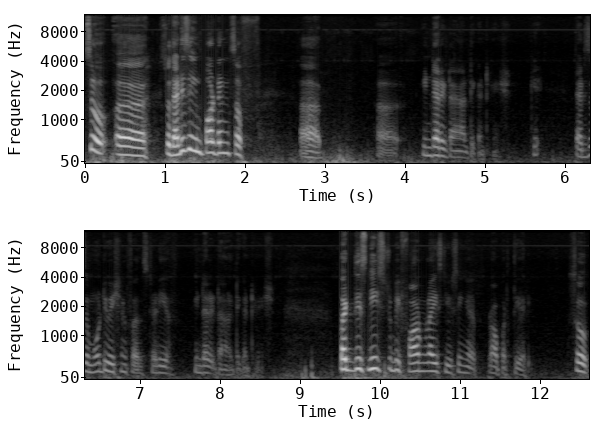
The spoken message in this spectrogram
So, uh, so that is the importance of indirect analytic continuation okay? That is the motivation for the study of indirect analytic continuation. But this needs to be formalized using a proper theory. So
